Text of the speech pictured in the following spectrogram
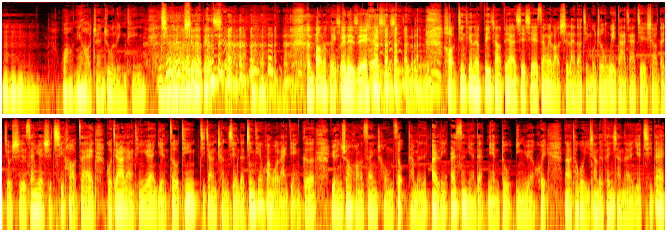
嗯哼哼。哇，您好专注聆听 几位老师的分享，很棒的回馈，对不对？是是是，真的。好，今天呢，非常非常谢谢三位老师来到节目中为大家介绍的，就是三月十七号在国家两厅院演奏厅即将呈现的《今天换我来点歌》原双簧三重奏他们二零二四年的年度音乐会。那透过以上的分享呢，也期待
